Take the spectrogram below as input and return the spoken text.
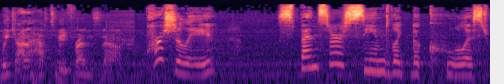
we kind of have to be friends now. partially spencer seemed like the coolest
